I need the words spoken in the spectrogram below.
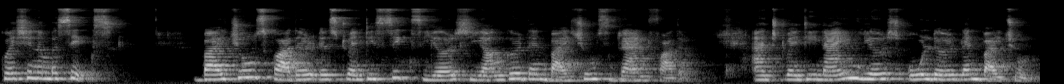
Question number 6. Baichung's father is 26 years younger than Baichung's grandfather and 29 years older than Baichung.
